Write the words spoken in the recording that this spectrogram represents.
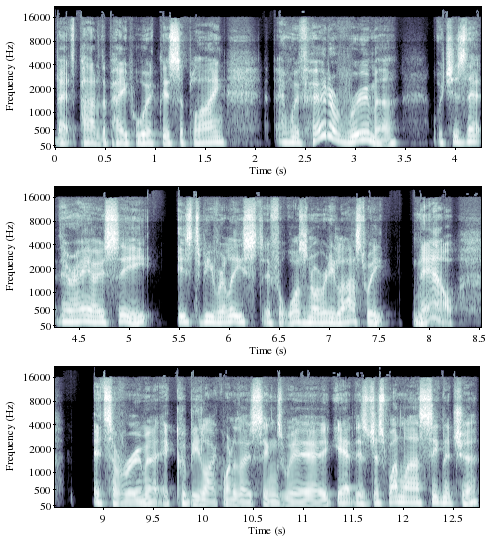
that's part of the paperwork they're supplying. And we've heard a rumor, which is that their AOC is to be released, if it wasn't already last week, now. It's a rumor. It could be like one of those things where, yeah, there's just one last signature.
